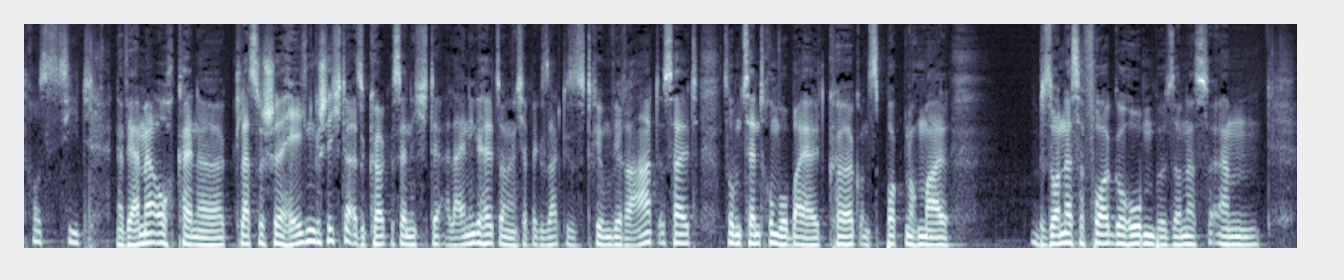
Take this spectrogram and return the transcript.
draus zieht. Na, wir haben ja auch keine klassische Heldengeschichte. Also Kirk ist ja nicht der alleinige Held, sondern ich habe ja gesagt, dieses Triumvirat ist halt so im Zentrum, wobei halt Kirk und Spock nochmal besonders hervorgehoben, besonders ähm, äh,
